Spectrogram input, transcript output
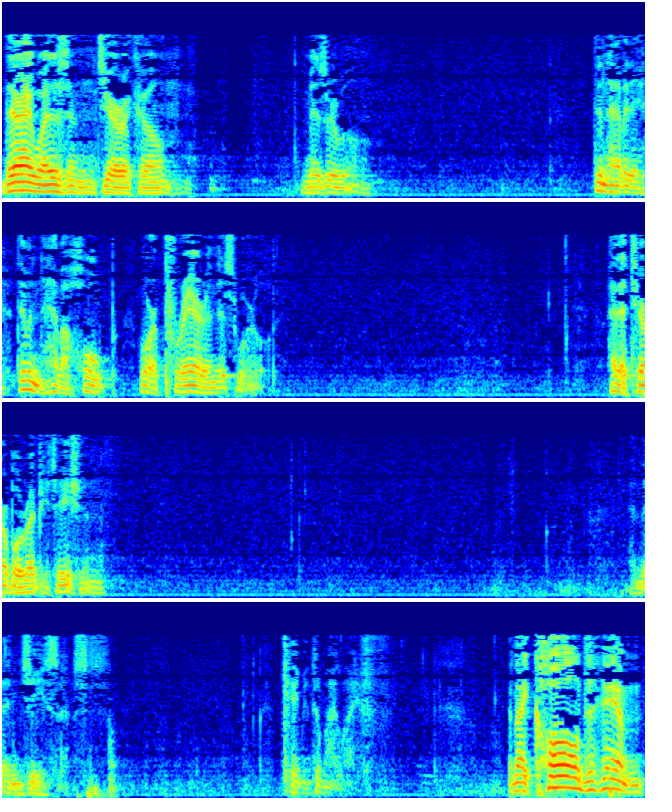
there I was in Jericho, miserable. Didn't have a, didn't have a hope or a prayer in this world. had a terrible reputation. And then Jesus came into my life. And I called him.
